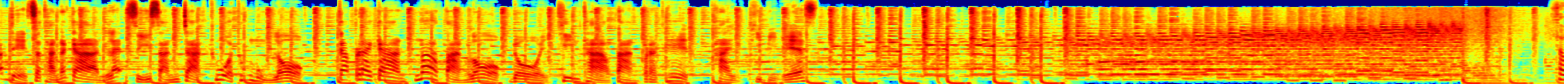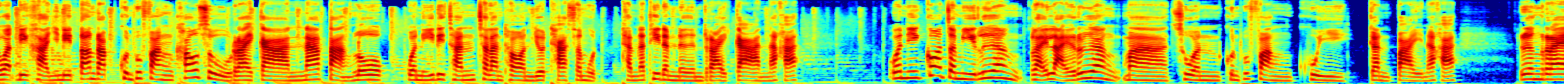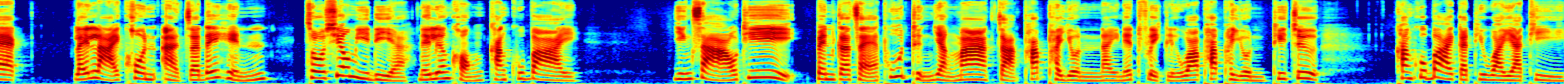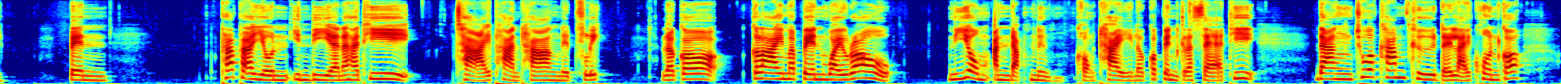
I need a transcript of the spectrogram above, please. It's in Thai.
อัปเดตสถานการณ์และสีสันจากทั่วทุกมุมโลก กับรายการหน้าต่างโลกโดยทีมข่าวต่างประเทศไทย PBS สวัสดีค่ะ ยินดีต้อนรับคุณผู้ฟังเข้าสู่รายการหน้าต่างโลก วันนี้ดิฉันชลันทรยศธาสมุทรทำหน้าที่ดำเนินรายการนะคะ วันนี้ก็จะมีเรื่องหลาย ๆ เรื่องมาชวนคุณผู้ฟังคุย กันไปนะคะ เรื่องแรกหลาย ๆ คนอาจจะได้เห็นโซเชียลมีเดียในเรื่องของคังคูบาย หญิงสาวที่เป็นกระแสพูดถึงอย่างมากจากภาพยนตร์ใน Netflix หรือว่าภาพยนตร์ที่ชื่อคังคูบายกาธิยาวาดี เป็นภาพยนตร์อินเดียนะคะที่ฉายผ่านทาง Netflix แล้วก็กลายมาเป็นไวรัล นิยมอันดับหนึ่งของไทย แล้วก็เป็นกระแสที่ดังชั่วข้ามคืนหลาย ๆ คนก็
